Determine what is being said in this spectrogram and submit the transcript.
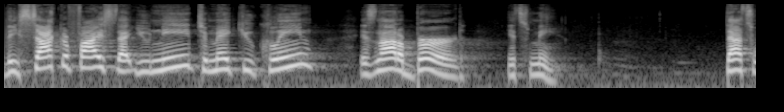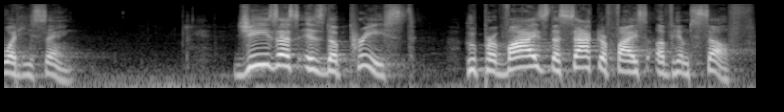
The sacrifice that you need to make you clean is not a bird, it's me. That's what he's saying. Jesus is the priest who provides the sacrifice of himself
